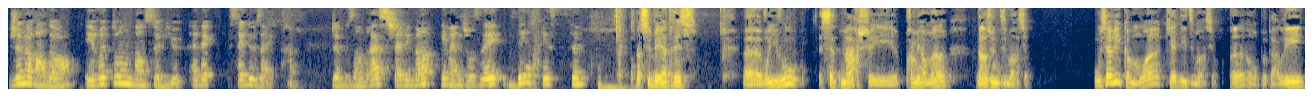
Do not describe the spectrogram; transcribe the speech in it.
Je me rendors et retourne dans ce lieu avec ces deux êtres. Je vous embrasse, cher Yvan et Marie-Josée, Béatrice. Merci, Béatrice. Euh, voyez-vous, cette marche est premièrement dans une dimension. Vous savez, comme moi, qu'il y a des dimensions. Hein? On peut parler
